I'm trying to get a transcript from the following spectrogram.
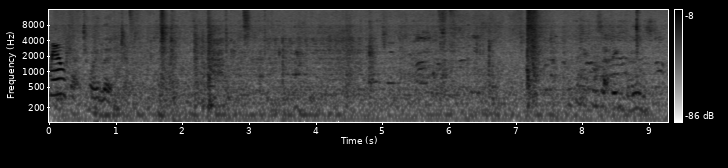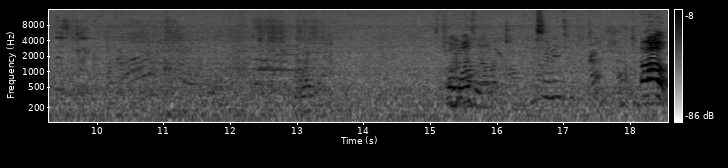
Meow. That toilet. What the heck was that big boom? What was it? What was it? Oh!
